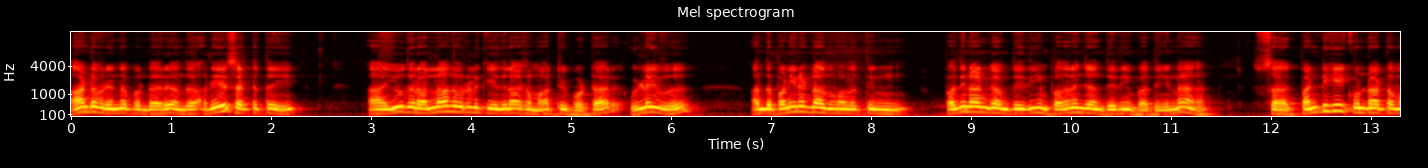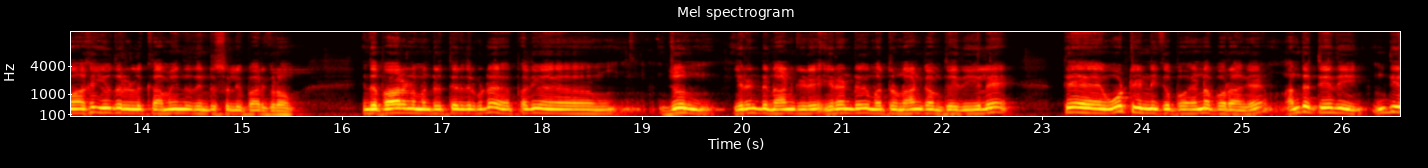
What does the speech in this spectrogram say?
ஆண்டவர் என்ன பண்ணுறாரு அந்த அதே சட்டத்தை யூதர் அல்லாதவர்களுக்கு எதிராக மாற்றி போட்டார். விளைவு அந்த பன்னிரெண்டாவது மாதத்தின் பதினான்காம் தேதியும் பதினஞ்சாம் தேதியும் பார்த்திங்கன்னா ச பண்டிகை கொண்டாட்டமாக யூதர்களுக்கு அமைந்தது என்று சொல்லி பார்க்கிறோம். இந்த பாராளுமன்ற தேர்தல் கூட பதி ஜூன் இரண்டு நான்கு இரண்டு மற்றும் நான்காம் தேதியிலே தே ஓட்டு எண்ணிக்க போ என்ன போகிறாங்க அந்த தேதி இந்திய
